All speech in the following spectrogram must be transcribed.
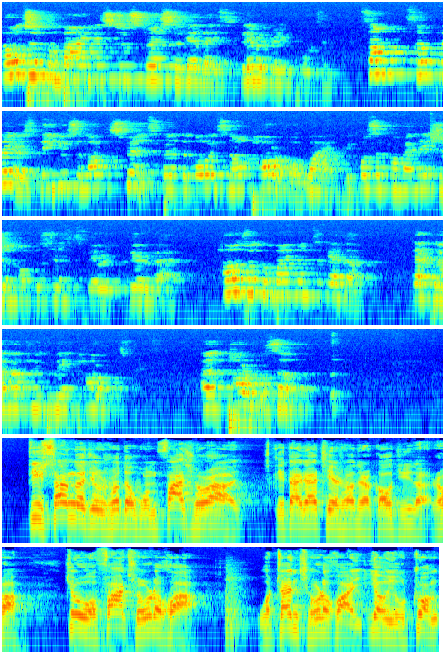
How to combine these two strengths together is very, very important. Some, some players, they use a lot of strength, but the ball is not powerful. Why? Because the combination of the strengths is very, very bad. How to combine them together? That will help you to make powerful a powerful serve. 第三个就是说的，我们发球啊，给大家介绍点高级的，是吧？就是我发球的话，我粘球的话要有撞，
